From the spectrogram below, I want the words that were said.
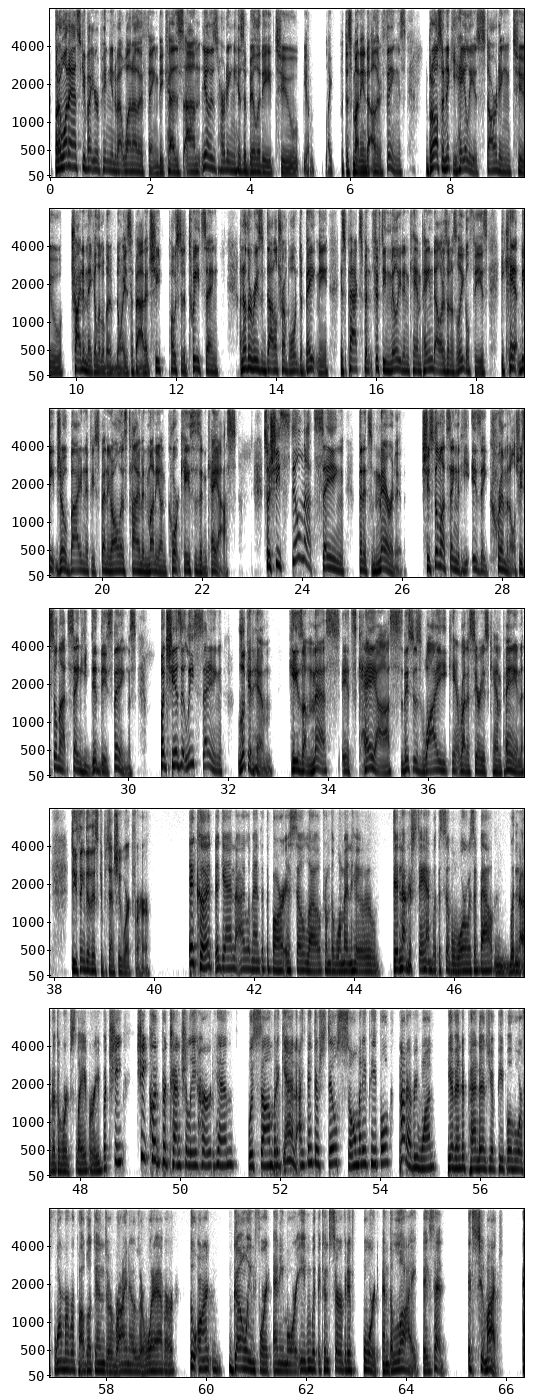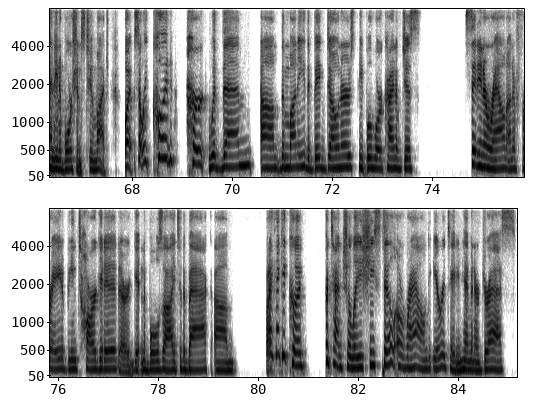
But I want to ask you about your opinion about one other thing because um, you know this is hurting his ability to you know like put this money into other things. But also Nikki Haley is starting to try to make a little bit of noise about it. She posted a tweet saying, "Another reason Donald Trump won't debate me. His PAC spent 50 million in campaign dollars on his legal fees. He can't beat Joe Biden if he's spending all his time and money on court cases and chaos." So she's still not saying that it's merited. She's still not saying that he is a criminal. She's still not saying he did these things. But she is at least saying, look at him. He's a mess. It's chaos. This is why he can't run a serious campaign. Do you think that this could potentially work for her? It could. Again, I lament that the bar is so low from the woman who didn't understand what the Civil War was about and wouldn't utter the word slavery. But she she could potentially hurt him with some. But again, I think there's still so many people, not everyone. You have independents, you have people who are former Republicans or RINOs or whatever, who aren't going for it anymore, even with the conservative court and the like. They said it's too much. Ending abortion's too much. But so it could hurt with them, um, the money, the big donors, people who are kind of just sitting around unafraid of being targeted or getting a bullseye to the back. Um, but I think it could potentially. She's still around irritating him in her dress.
